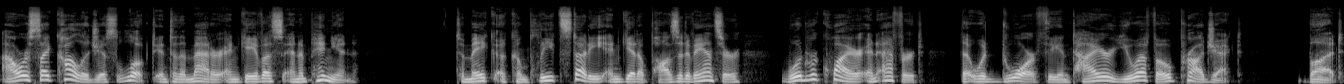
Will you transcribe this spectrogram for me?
Our psychologist looked into the matter and gave us an opinion. To make a complete study and get a positive answer would require an effort that would dwarf the entire UFO project. But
